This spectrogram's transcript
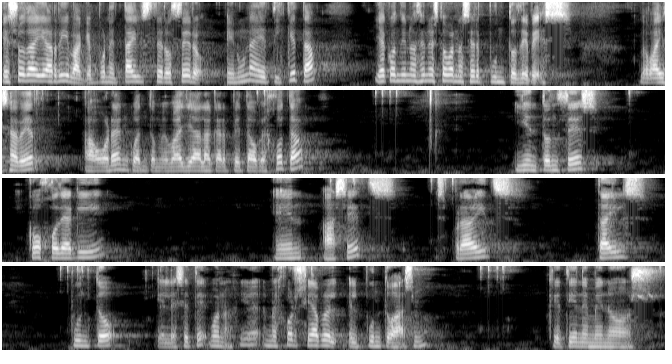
eso de ahí arriba que pone tiles00 en una etiqueta y a continuación esto van a ser .dbs. Lo vais a ver ahora en cuanto me vaya a la carpeta obj y entonces cojo de aquí en assets, sprites, tiles, bueno, mejor si abro el, el punto .asm, que tiene menos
